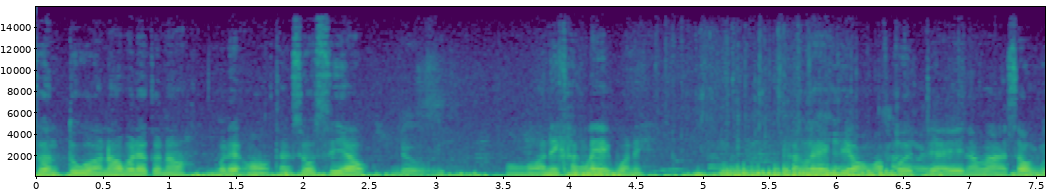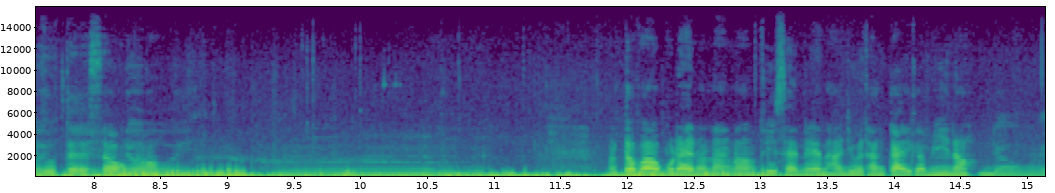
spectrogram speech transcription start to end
ส่วนตัวเนาะเมื่อแรกกันเนาะไม่ได้ออกทางโซเชียลโดยอ๋ออันนี้ครั้งแรกวะนี่ครั้งแรกที่ออกมาเปิดใจนะมาซ่องยูทูบแต่ละซ่องเนาะ โดย อืมอืมอืม มันก็ว่าบ่ได้เนาะนางเนาะที่แสนแน่นฮะอยู่ทางไก่กับมีเนาะ โดย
